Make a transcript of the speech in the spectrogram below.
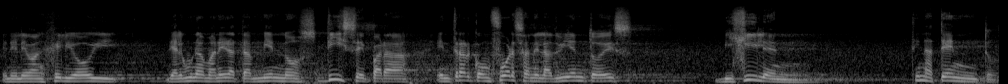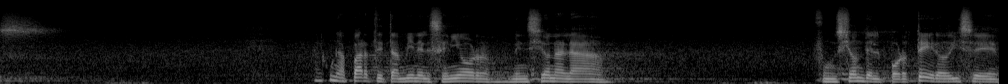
en el Evangelio hoy de alguna manera también nos dice para entrar con fuerza en el adviento es, vigilen, estén atentos. En alguna parte también el Señor menciona la función del portero, dice,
